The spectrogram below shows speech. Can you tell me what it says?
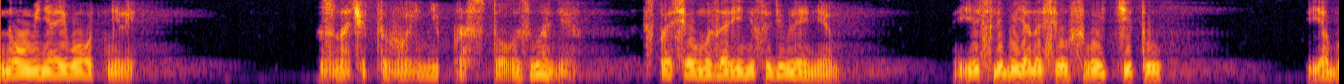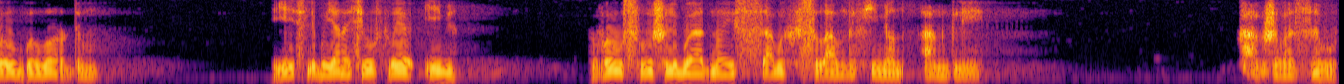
но у меня его отняли. «Значит, вы не простого звания?» — спросил Мазарини с удивлением. «Если бы я носил свой титул, я был бы лордом. Если бы я носил свое имя, вы услышали бы одно из самых славных имен Англии». «Как же вас зовут?»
